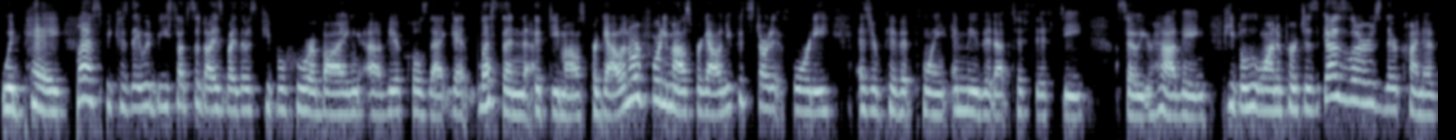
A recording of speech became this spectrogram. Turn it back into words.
would pay less because they would be subsidized by those people who are buying uh, vehicles that get less than 50 miles per gallon or 40 miles per gallon. You could start at 40 as your pivot point and move it up to 50. So you're having people who want to purchase guzzlers, they're kind of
